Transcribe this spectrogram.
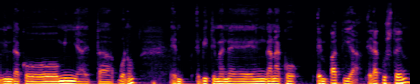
egindako mina eta, bueno, en, bitimenen ganako empatia erakusten,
